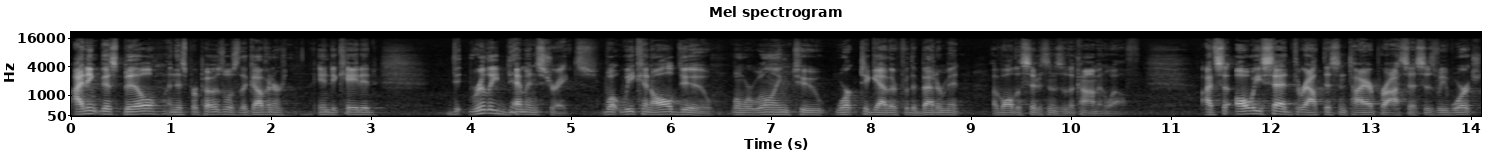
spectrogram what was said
I think this bill and this proposal, as the governor indicated, really demonstrates what we can all do when we're willing to work together for the betterment of all the citizens of the Commonwealth. I've always said throughout this entire process as we've worked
